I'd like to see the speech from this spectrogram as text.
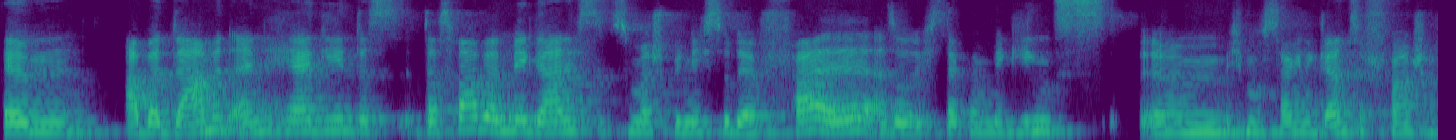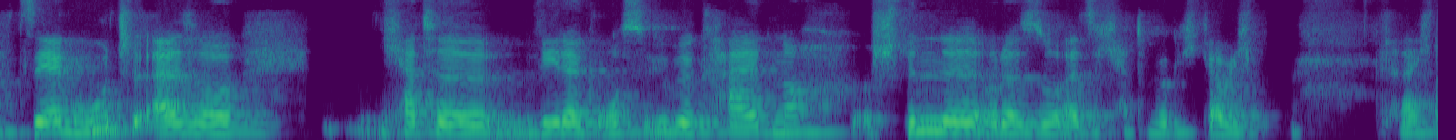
Ähm, aber damit einhergehend, das, das war bei mir gar nicht so zum Beispiel nicht so der Fall. Also ich sag mal, mir ging's, ähm, ich muss sagen, die ganze Schwangerschaft sehr gut. Also ich hatte weder große Übelkeit noch Schwindel oder so. Also ich hatte wirklich, glaube ich, vielleicht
